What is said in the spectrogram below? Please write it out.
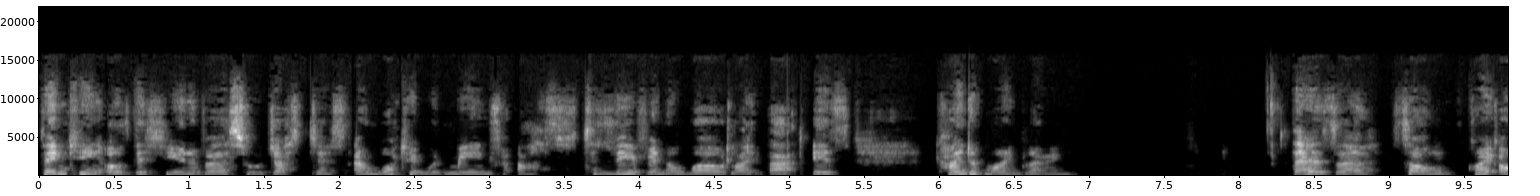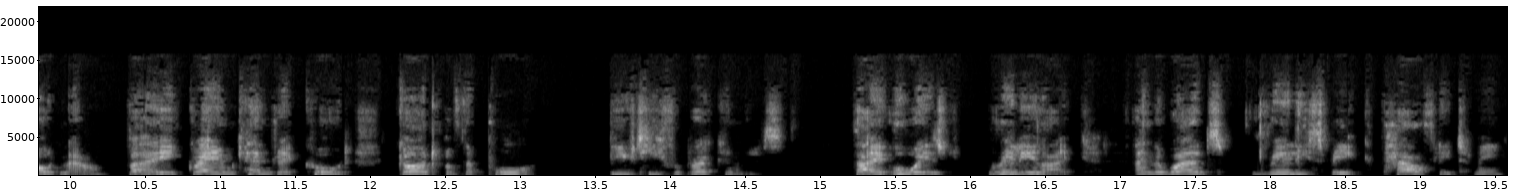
Thinking of this universal justice and what it would mean for us to live in a world like that is kind of mind blowing there's a song, quite old now, by Graham Kendrick called God of the Poor, Beauty for Brokenness, that I always really like, and the words really speak powerfully to me.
